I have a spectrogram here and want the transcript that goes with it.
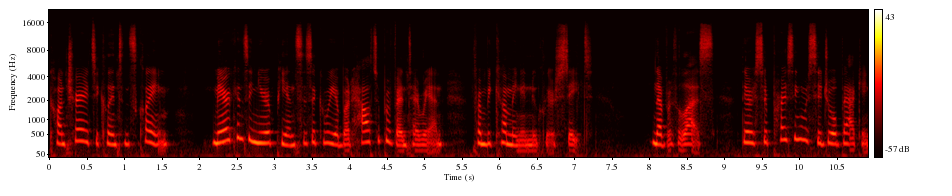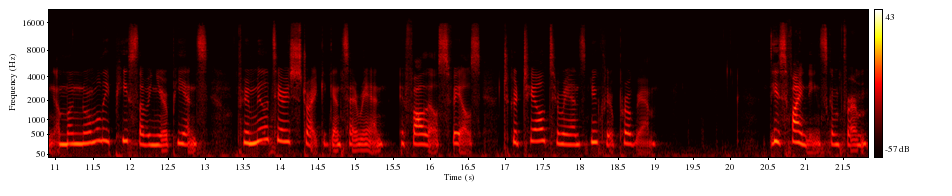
Contrary to Clinton's claim, Americans and Europeans disagree about how to prevent Iran from becoming a nuclear state. Nevertheless, there is surprising residual backing among normally peace loving Europeans for a military strike against Iran if all else fails to curtail Tehran's nuclear program. These findings confirm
